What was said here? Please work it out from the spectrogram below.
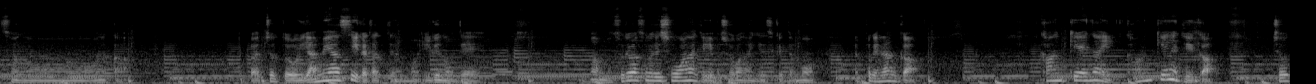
その、なんか、やっぱちょっとやめやすい方っていうのもいるので、まあもうそれはそれでしょうがないといえばしょうがないんですけども、やっぱりなんか、関係ない、関係ないというか、ちょっ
